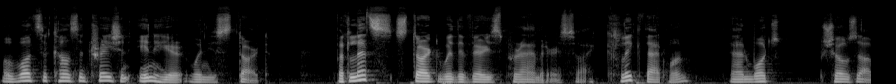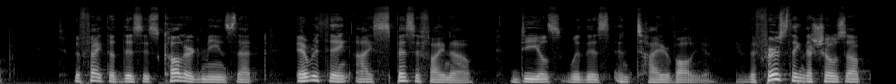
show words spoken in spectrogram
well, what's the concentration in here when you start? But let's start with the various parameters. So I click that one, and what shows up? The fact that this is colored means that everything I specify now deals with this entire volume. The first thing that shows up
